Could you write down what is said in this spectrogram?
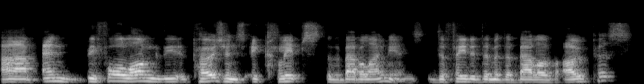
Um, and before long, the Persians eclipsed the Babylonians, defeated them at the Battle of Opis.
